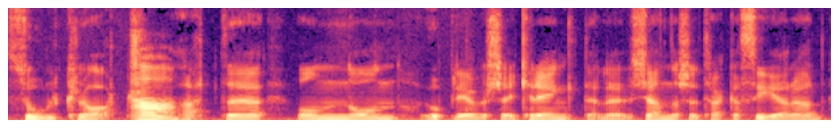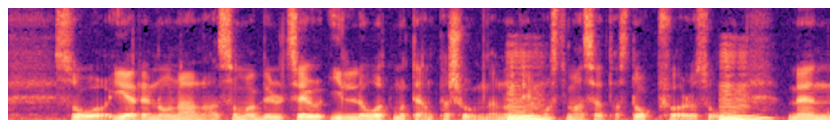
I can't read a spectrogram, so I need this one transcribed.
solklart Ja. att eh, om någon upplever sig kränkt eller känner sig trakasserad så är det någon annan som har burit sig illa åt mot den personen och det Mm. måste man sätta stopp för och så. Mm. Men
